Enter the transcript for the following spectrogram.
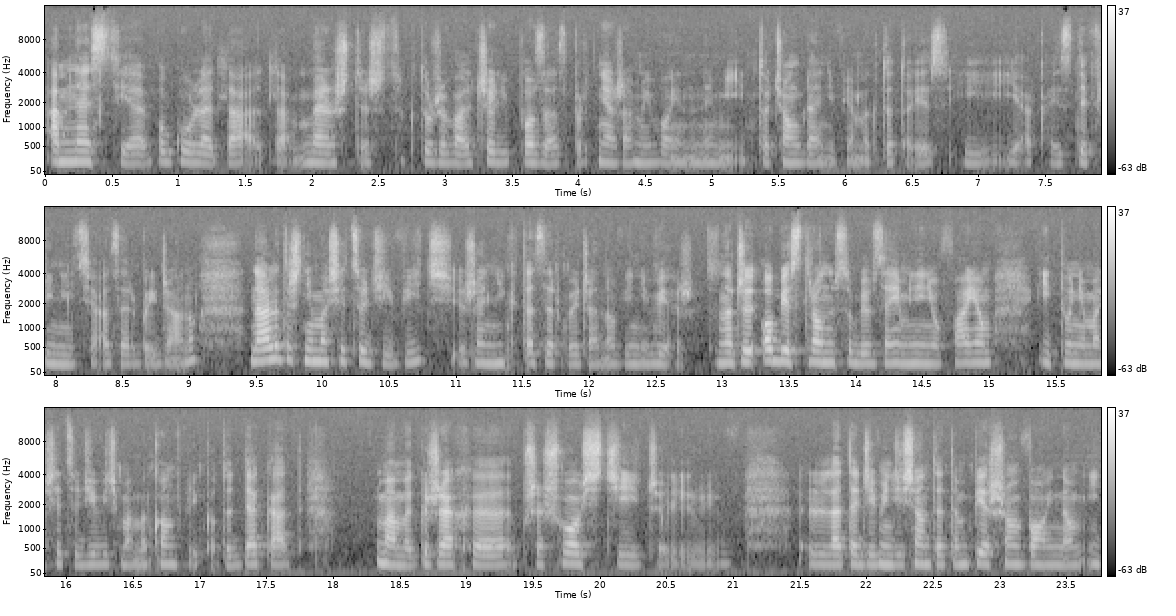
amnestię w ogóle dla, dla mężczyzn, którzy walczyli poza zbrodniarzami wojennymi i to ciągle nie wiemy, kto to jest i jaka jest definicja Azerbejdżanu. No ale też nie ma się co dziwić, że nikt Azerbejdżanowi nie wierzy. To znaczy obie strony sobie wzajemnie nie ufają i tu nie ma się co dziwić, mamy konflikt od dekad, mamy grzechy przeszłości, czyli lata 90. tę pierwszą wojną i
